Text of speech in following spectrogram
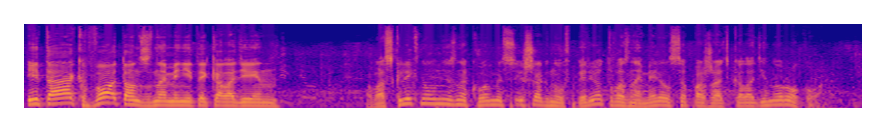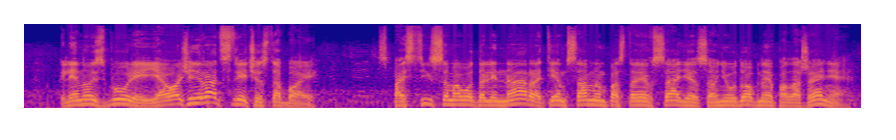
Итак, вот он знаменитый Каладин. Воскликнул незнакомец и, шагнув вперед, вознамерился пожать Каладину руку. «Клянусь бурей, я очень рад встрече с тобой!» Спасти самого Долинара, тем самым поставив Садиаса в неудобное положение –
